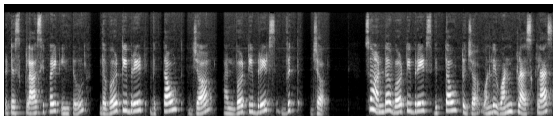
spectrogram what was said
it is classified into the vertebrate without jaw and vertebrates with jaw. So under vertebrates without jaw only one class class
